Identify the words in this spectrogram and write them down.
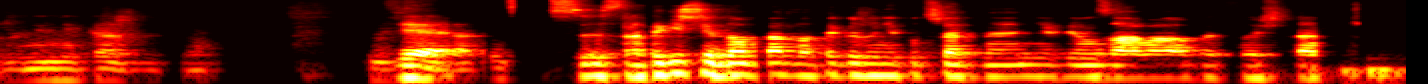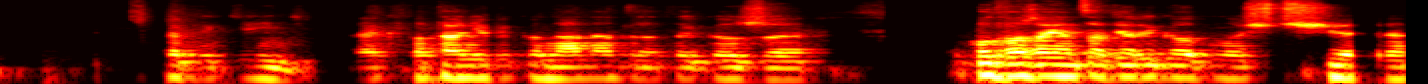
może nie, nie każdy to wie. Strategicznie dobra, dlatego że niepotrzebne nie wiązała obecność tam gdzie indziej. Tak? Fatalnie wykonana, dlatego że podważająca wiarygodność e,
